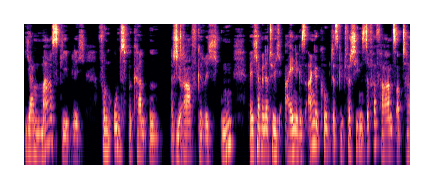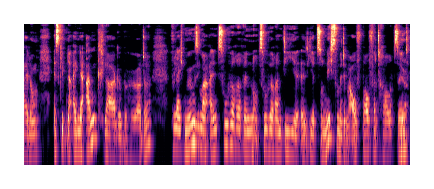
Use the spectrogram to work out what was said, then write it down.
ja maßgeblich von uns bekannten Strafgerichten. Ja. Ich habe mir natürlich einiges angeguckt. Es gibt verschiedenste Verfahrensabteilungen. Es gibt eine eigene Anklagebehörde. Vielleicht mögen Sie mal allen Zuhörerinnen und Zuhörern, die äh, jetzt noch nicht so mit dem Aufbau vertraut sind, ja.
